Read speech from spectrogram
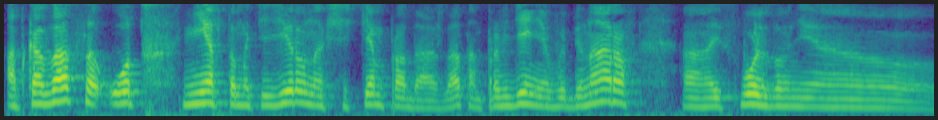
отказаться от неавтоматизированных систем продаж, да, там проведение вебинаров, использование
